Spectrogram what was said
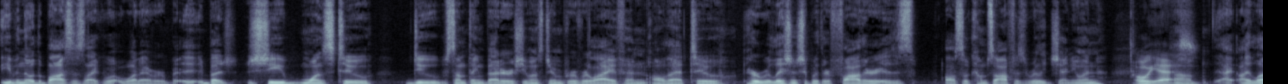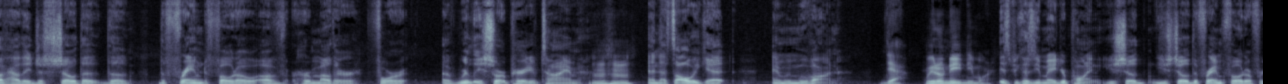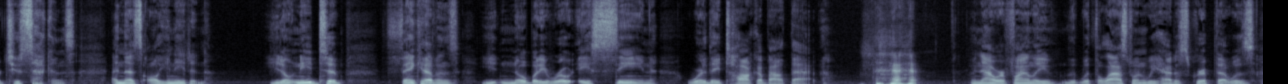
even though the boss is like, "Whatever," but but she wants to do something better. She wants to improve her life and all that too. Her relationship with her father is also comes off as really genuine. Oh yes, um, I, I, love how they just show the the the framed photo of her mother for a really short period of time, mm-hmm. and that's all we get, and we move on. Yeah, we don't need any more. Is because you made your point. You showed you showed the framed photo for two seconds, and that's all you needed. You don't need to. Thank heavens, you, nobody wrote a scene where they talk about that. and now we're finally with the last one. We had a script that was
